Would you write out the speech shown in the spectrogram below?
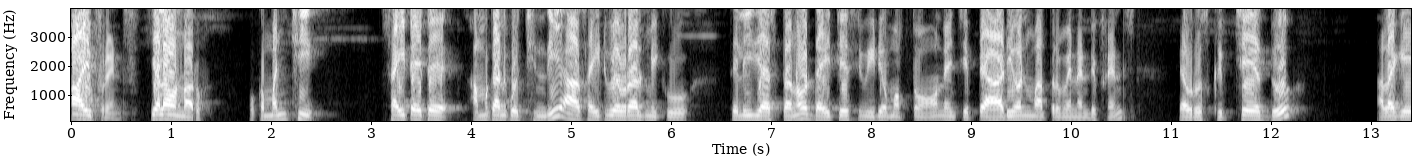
హాయ్ ఫ్రెండ్స్ ఎలా ఉన్నారు? ఒక మంచి సైట్ అయితే అమ్మకానికి వచ్చింది. ఆ సైట్ వివరాలు మీకు తెలియజేస్తాను. దయచేసి వీడియో మొత్తం నేను చెప్పే ఆడియోని మాత్రం వినండి ఫ్రెండ్స్. ఎవరు స్క్రిప్ట్ చేయొద్దు. అలాగే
